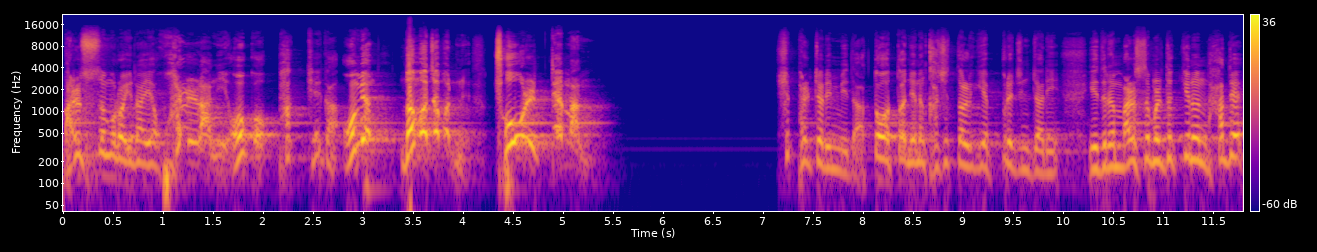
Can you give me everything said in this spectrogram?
말씀으로 인하여 환란이 오고 박해가 오면 넘어져 버리네. 좋을 때만 18절입니다. 또 어떤 이는 가시떨기에 뿌려진 자니 이들은 말씀을 듣기는 하되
